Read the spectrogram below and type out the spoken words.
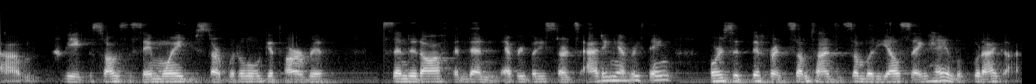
um, create the songs the same way. You start with a little guitar riff, send it off, and then everybody starts adding everything or is it different? Sometimes it's somebody else saying, "Hey, look what I got."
